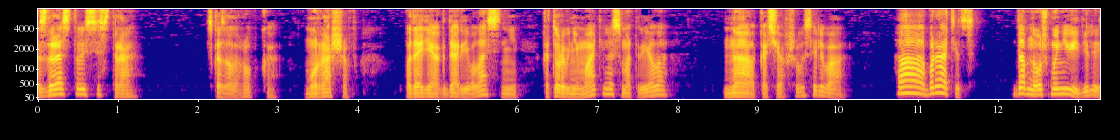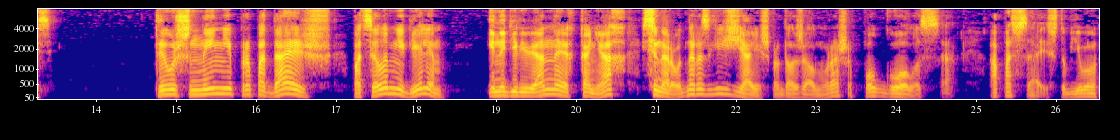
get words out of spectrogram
«Здравствуй, сестра», — сказала робко Мурашев, подойдя к Дарье Власни, которая внимательно смотрела на качавшегося льва. «А, братец, давно уж мы не виделись. Ты уж ныне пропадаешь по целым неделям и на деревянных конях всенародно разъезжаешь», — продолжал Мурашев полголоса, опасаясь, чтобы его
